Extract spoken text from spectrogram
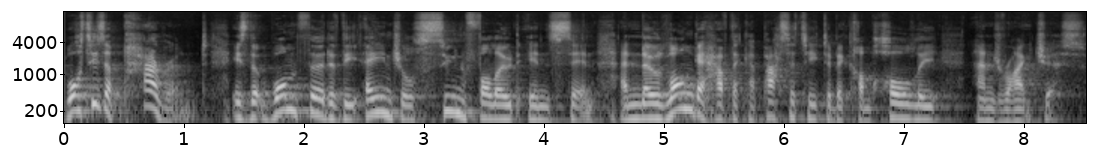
What is apparent is that one third of the angels soon followed in sin and no longer have the capacity to become holy and righteous.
